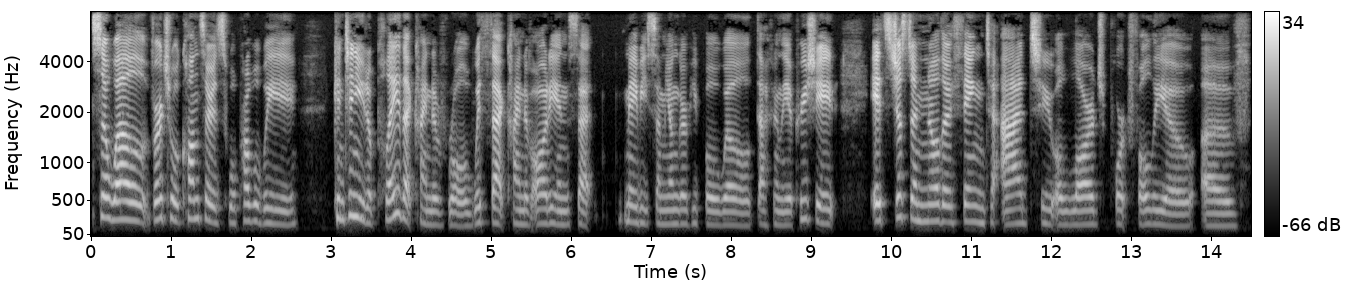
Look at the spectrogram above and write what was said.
so while virtual concerts will probably continue to play that kind of role with that kind of audience that maybe some younger people will definitely appreciate it's just another thing to add to a large portfolio of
